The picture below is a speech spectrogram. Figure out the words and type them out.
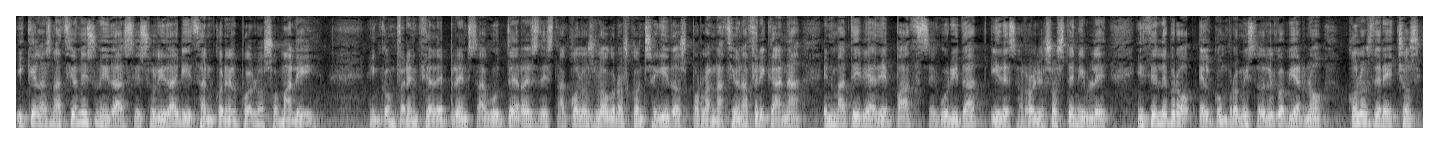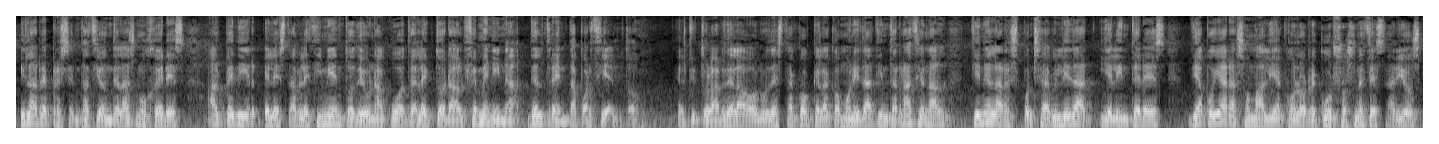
y que las Naciones Unidas se solidarizan con el pueblo somalí. En conferencia de prensa, Guterres destacó los logros conseguidos por la nación africana en materia de paz, seguridad y desarrollo sostenible y celebró el compromiso del gobierno con los derechos y la representación de las mujeres al pedir el establecimiento de una cuota electoral femenina del 30%. El titular de la ONU destacó que la comunidad internacional tiene la responsabilidad y el interés de apoyar a Somalia con los recursos necesarios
